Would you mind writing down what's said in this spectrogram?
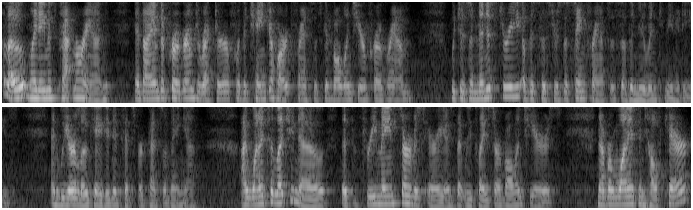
Hello, my name is Pat Moran, and I am the Program Director for the Change A Heart Franciscan Volunteer Program, which is a ministry of the Sisters of St. Francis of the Neumann Communities, and we are located in Pittsburgh, Pennsylvania. I wanted to let you know that the three main service areas that we place our volunteers number one is in healthcare,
